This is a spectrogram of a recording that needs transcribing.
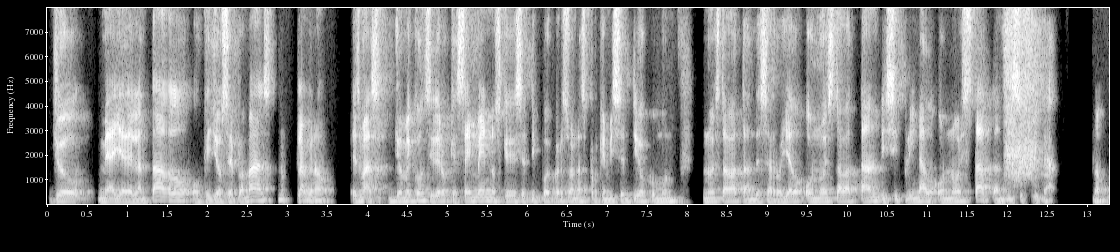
yo me haya adelantado o que yo sepa más. claro que no. Es más, yo me considero que sé menos que ese tipo de personas porque mi sentido común no estaba tan desarrollado o no estaba tan disciplinado o no está tan disciplinado, ¿no?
